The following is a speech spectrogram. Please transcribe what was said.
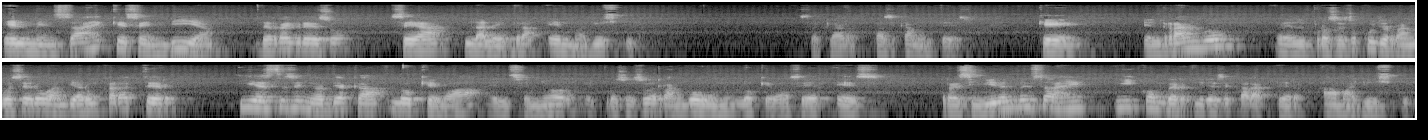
el mensaje que se envía de regreso sea la letra en mayúscula. ¿Está claro? Básicamente eso. Que el rango, el proceso cuyo rango es 0 va a enviar un carácter y este señor de acá, lo que va, el señor, el proceso de rango 1, lo que va a hacer es recibir el mensaje y convertir ese carácter a mayúscula.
